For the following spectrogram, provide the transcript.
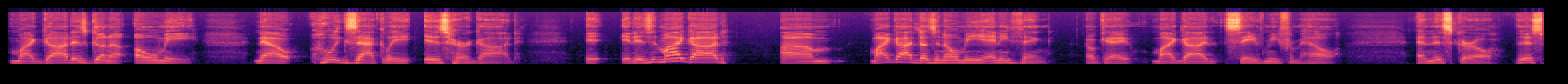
My God is going to owe me. Now, who exactly is her God? It, it isn't my God. Um, my God doesn't owe me anything. Okay. My God saved me from hell. And this girl, this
